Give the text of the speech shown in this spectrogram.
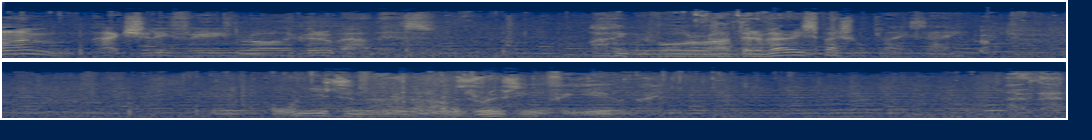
I'm actually feeling rather good about this. I think we've all arrived at a very special place, eh? I want you to know that I was rooting for you. Know that.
